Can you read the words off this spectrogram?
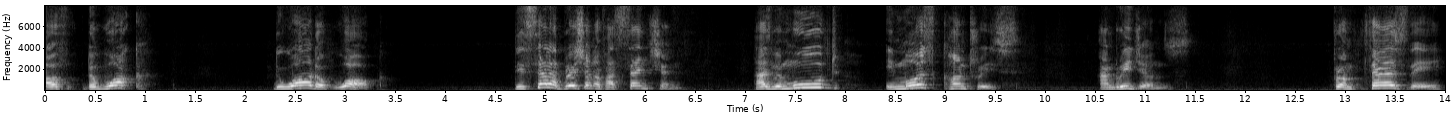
of the work, the word of walk, the celebration of ascension has been moved in most countries and regions from Thursday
